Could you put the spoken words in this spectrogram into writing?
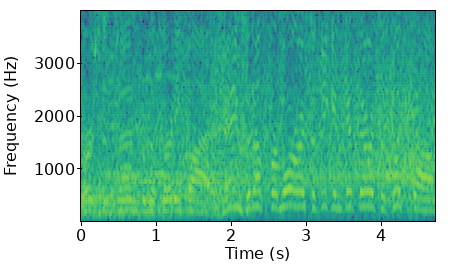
First and 10 from the 35. Hangs it up for Morris. If he can get there, it's a touchdown.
